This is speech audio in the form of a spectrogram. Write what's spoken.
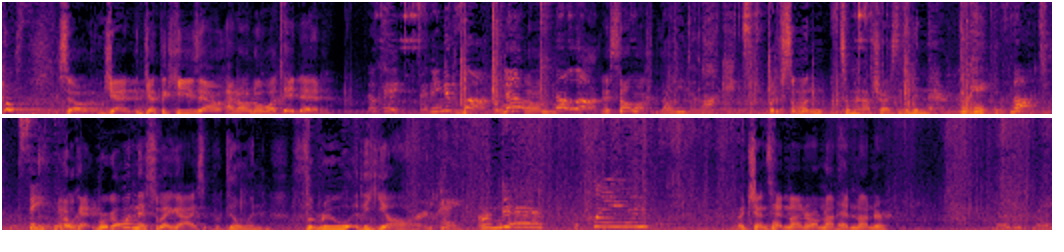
So Jen, get the keys out. I don't know what they did. okay, I think it's locked. No, Um, it's not locked. It's not locked. I need to lock it. What if someone somehow tries to get in there? Okay, it's locked. Safe now. Okay, we're going this way, guys. We're going through the yard. Okay, under the plan. Right, Jen's heading under. I'm not heading under. Go this way.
